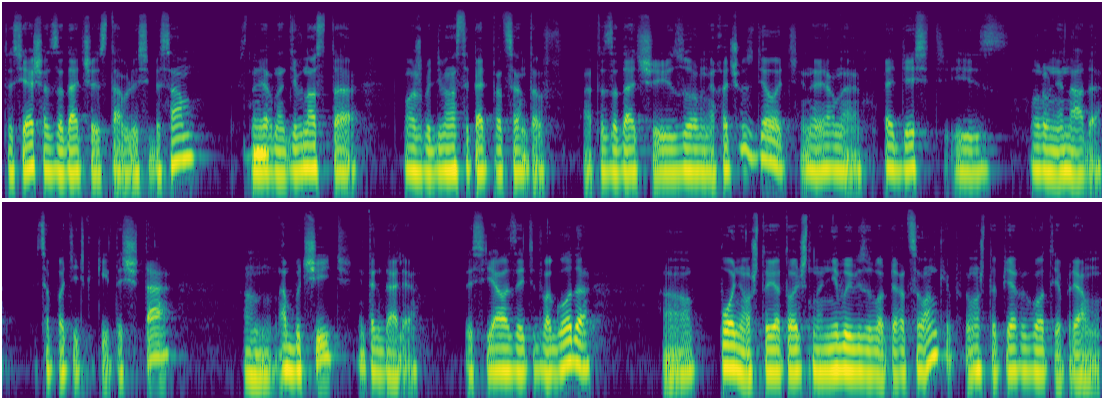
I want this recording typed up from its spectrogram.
То есть я сейчас задачи ставлю себе сам, то есть, наверное, 90, может быть, 95% это задачи из уровня «хочу сделать», и, наверное, 5-10 из уровня «надо». То есть оплатить какие-то счета, обучить и так далее. То есть я за эти два года а, понял, что я точно не вывезу в операционке, потому что первый год я прям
